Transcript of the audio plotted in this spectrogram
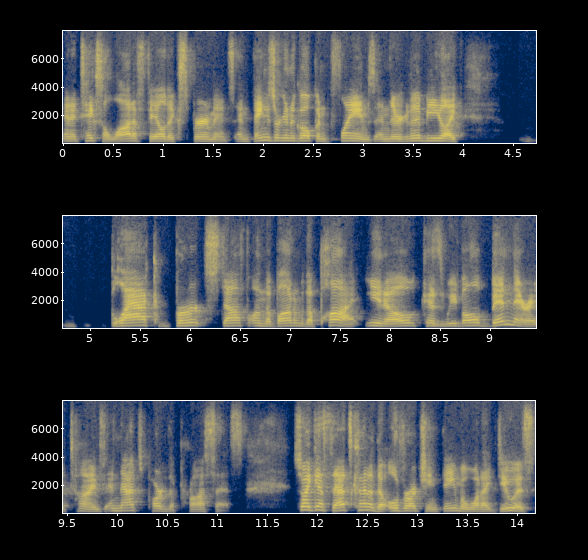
and it takes a lot of failed experiments, and things are going to go up in flames, and they're going to be like black burnt stuff on the bottom of the pot, you know, because we've all been there at times, and that's part of the process. So I guess that's kind of the overarching theme of what I do is,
